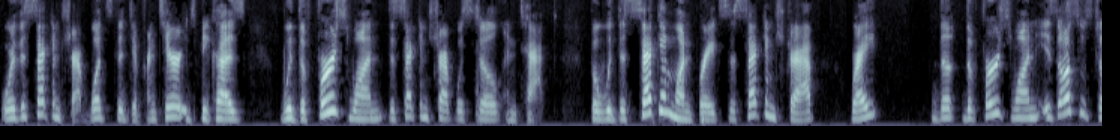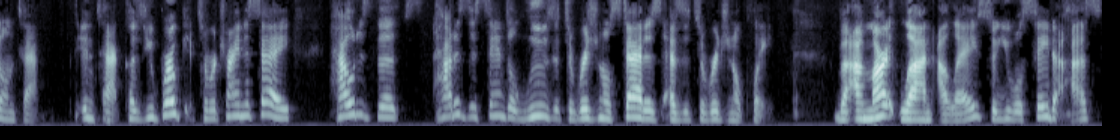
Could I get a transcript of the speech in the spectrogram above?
or the second strap? What's the difference here? It's because with the first one, the second strap was still intact. But with the second one breaks, the second strap, right? The the first one is also still intact intact because you broke it. So we're trying to say, how does the how does the sandal lose its original status as its original plate? The amart lan ale. So you will say to us,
